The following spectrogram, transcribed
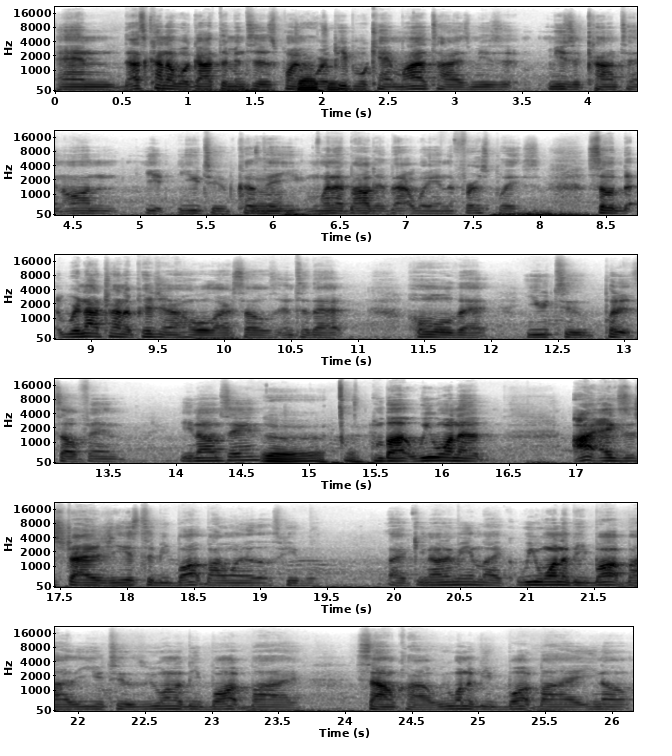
And that's kind of what got them into this point where people can't monetize music music content on YouTube because they went about it that way in the first place. So th- we're not trying to pigeonhole ourselves into that hole that YouTube put itself in. You know what I'm saying? Yeah, yeah, yeah. But we want to. Our exit strategy is to be bought by one of those people. Like you know what I mean? Like we want to be bought by the YouTubes. We want to be bought by SoundCloud. We want to be bought by you know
